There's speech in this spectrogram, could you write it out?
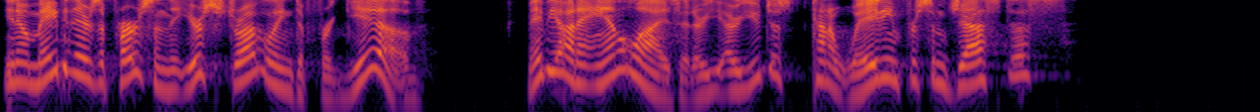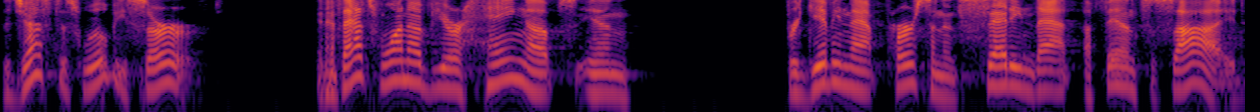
You know, maybe there's a person that you're struggling to forgive. Maybe you ought to analyze it. Are you, are you just kind of waiting for some justice? The justice will be served. And if that's one of your hangups in forgiving that person and setting that offense aside,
